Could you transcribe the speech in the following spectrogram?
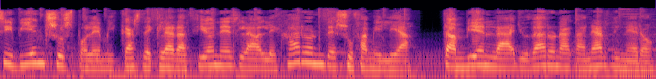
Si bien sus polémicas declaraciones la alejaron de su familia, también la ayudaron a ganar dinero.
